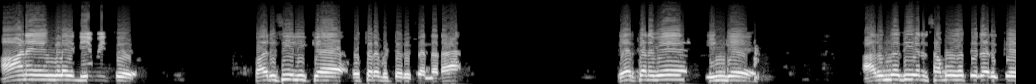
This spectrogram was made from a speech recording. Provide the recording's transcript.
ஆணையங்களை நியமித்து பரிசீலிக்க உத்தரவிட்டிருக்கின்றன. ஏற்கனவே இங்கே அருந்ததியர் சமூகத்தினருக்கு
